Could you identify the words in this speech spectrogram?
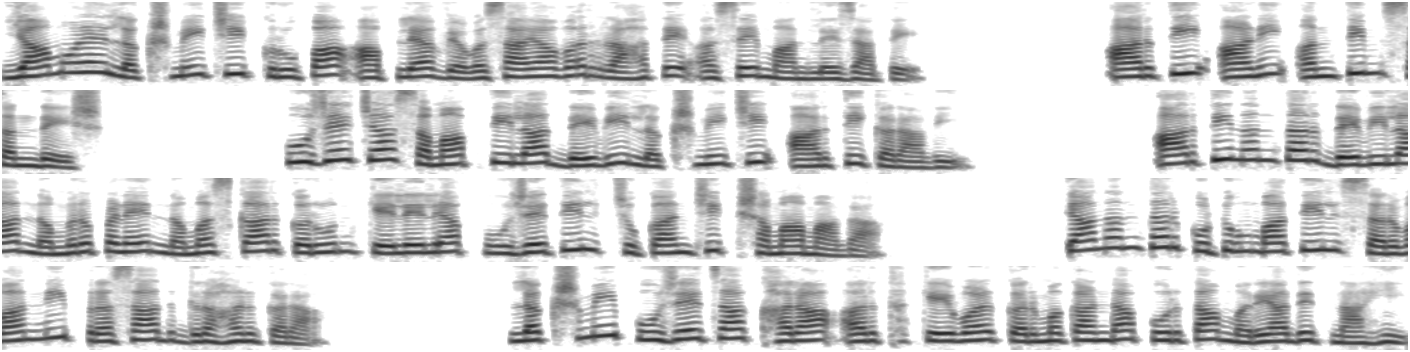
यामुळे लक्ष्मीची कृपा आपल्या व्यवसायावर राहते असे मानले जाते. आरती आणि अंतिम संदेश. पूजेच्या समाप्तीला देवी लक्ष्मीची आरती करावी. आरतीनंतर देवीला नम्रपणे नमस्कार करून केलेल्या पूजेतील चुकांची क्षमा मागा. त्यानंतर कुटुंबातील सर्वांनी प्रसाद ग्रहण करा. लक्ष्मी पूजेचा खरा अर्थ केवळ कर्मकांडापुरता मर्यादित नाही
